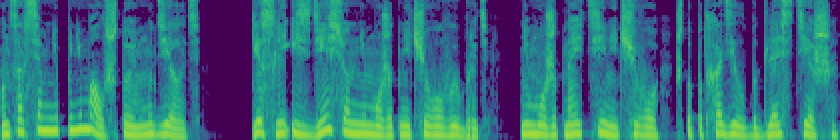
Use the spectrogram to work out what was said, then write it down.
Он совсем не понимал, что ему делать. Если и здесь он не может ничего выбрать, не может найти ничего, что подходило бы для Стеши,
